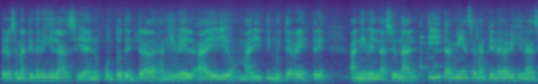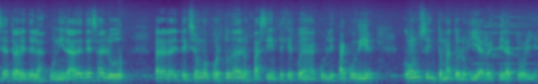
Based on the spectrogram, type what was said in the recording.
pero se mantiene vigilancia en los puntos de entrada a nivel aéreo, marítimo y terrestre, a nivel nacional y también se mantiene la vigilancia a través de las unidades de salud para la detección oportuna de los pacientes que puedan acudir con sintomatología respiratoria.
